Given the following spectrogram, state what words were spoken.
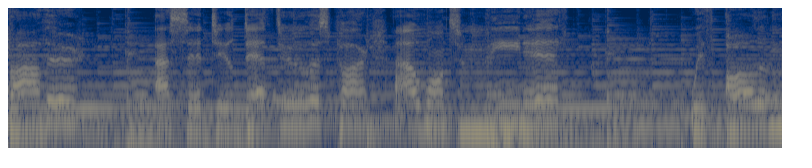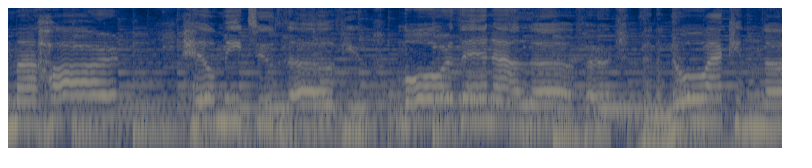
Father. I said till death do us part I want to mean it With all of my heart. Help me to love you More than I love her. Than I know I can love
